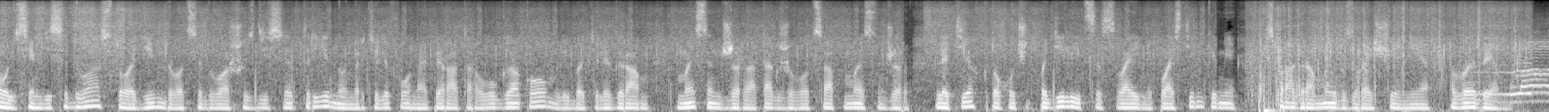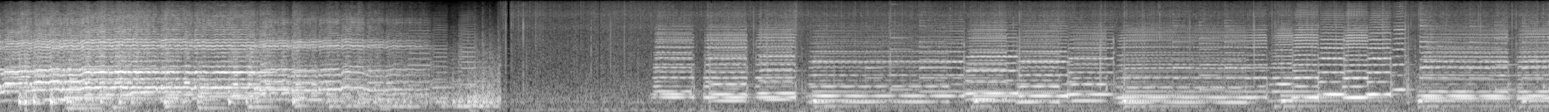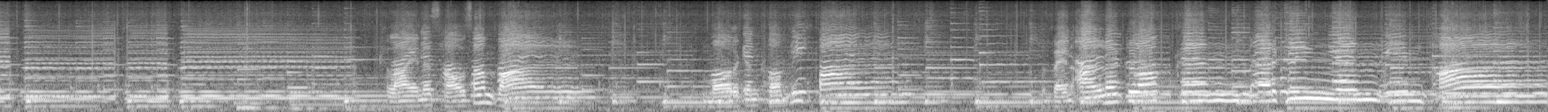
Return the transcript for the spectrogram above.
072 101 22 63 номер телефона оператора Лугаком, либо Telegram Messenger, а также WhatsApp Messenger для тех, кто хочет поделиться своими пластинками с программой возвращения в Эдем. Kleines Haus am Wald. Morgen komm ich bald, wenn alle Glocken erklingen im Tal.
